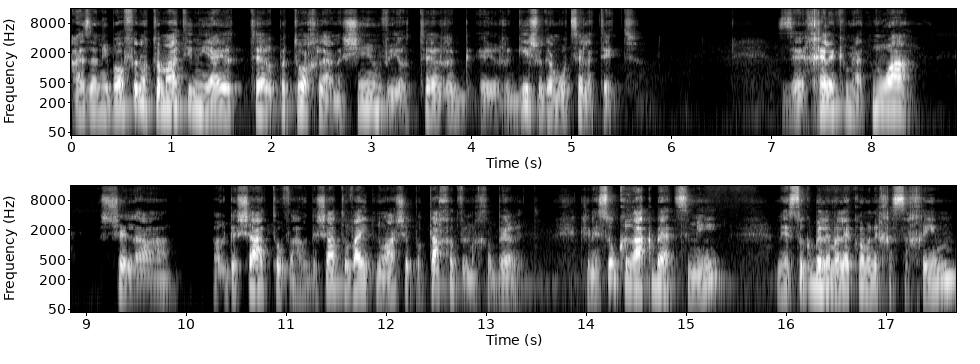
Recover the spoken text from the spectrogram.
אז אני באופן אוטומטי נהיה יותר פתוח לאנשים ויותר רגיש וגם רוצה לתת. זה חלק מהתנועה של ההרגשה הטובה. ההרגשה הטובה היא תנועה שפותחת ומחברת. כשאני עסוק רק בעצמי, אני עסוק בלמלא כל מיני חסכים,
